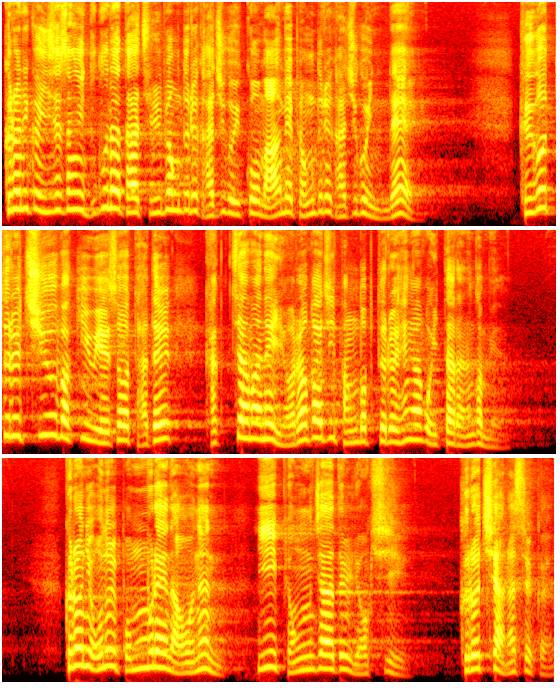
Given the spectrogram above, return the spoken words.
그러니까 이 세상에 누구나 다 질병들을 가지고 있고 마음의 병들을 가지고 있는데 그것들을 치유받기 위해서 다들 각자만의 여러 가지 방법들을 행하고 있다라는 겁니다. 그러니 오늘 본문에 나오는 이 병자들 역시 그렇지 않았을까요?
